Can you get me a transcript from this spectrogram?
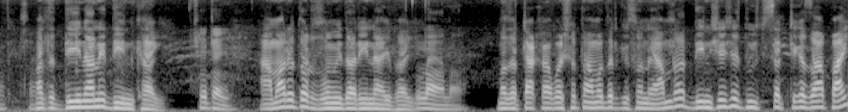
আচ্ছা। মাত্র দিন আনি দিন খাই। সেটাই। আমারও তোর জমিদারি নাই ভাই। না না। মাঝে টাকা পয়সা তো আমাদের কিছু নেই। আমরা দিন শেষে দুই চার টাকা যা পাই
